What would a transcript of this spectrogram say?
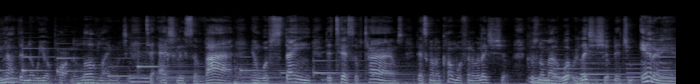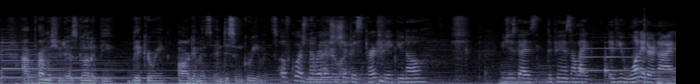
You have to mm. know your partner love language to actually survive and withstand the test of times that's going to come within a relationship. Because no matter what relationship that you enter in, I promise you there's going to be bickering, arguments, and disagreements. Of course, no, No relationship what. is perfect, you know. You just guys depends on like if you want it or not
